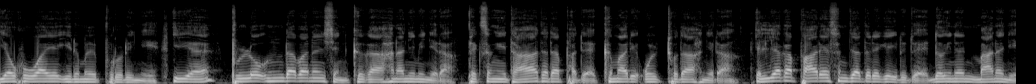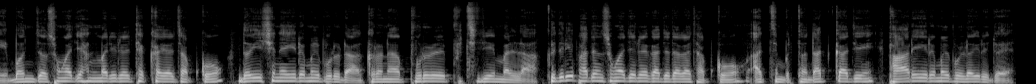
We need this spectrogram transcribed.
여호와의 이름을 부르리니 이에 불로 응답하는 신 그가 하나님이니라. 백성이 다 대답하되 그 말이 옳도다 하니라. 엘리야가 바알의 선자들에게 이르되 너희는 많으니 먼저 송아지 한 마리를 택하여 잡고 너희 신의 이름을 부르라. 그러나 불을 붙이지 말라. 그들이 받은 송아지를 가져다가 잡고 아침부터 낮까지 바알의 이름을 불러 이르되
